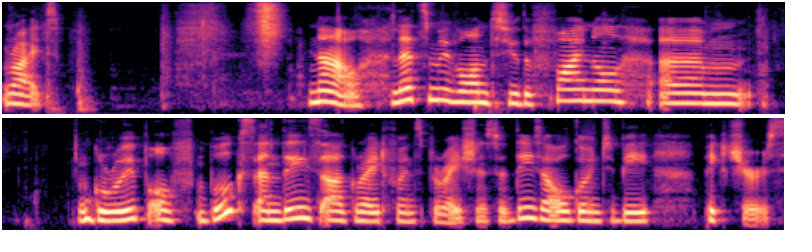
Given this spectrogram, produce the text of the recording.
Right. Now, let's move on to the final um, group of books and these are great for inspiration. So these are all going to be pictures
